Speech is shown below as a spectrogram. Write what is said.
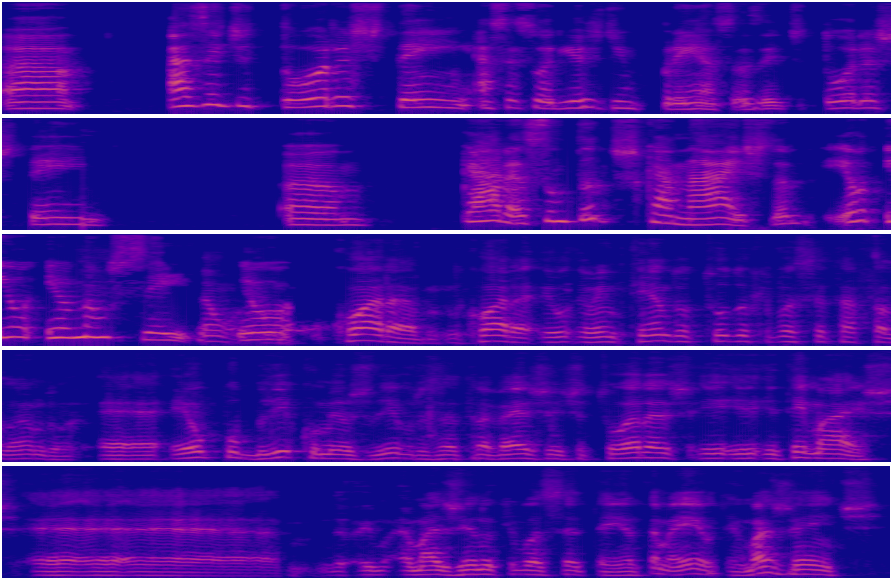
Uh, as editoras têm assessorias de imprensa, as editoras têm um, cara, são tantos canais, eu, eu, eu não sei. Não, eu... Cora, Cora eu, eu entendo tudo o que você está falando. É, eu publico meus livros através de editoras e, e, e tem mais. É, é eu imagino que você tenha também, eu tenho uma agente.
